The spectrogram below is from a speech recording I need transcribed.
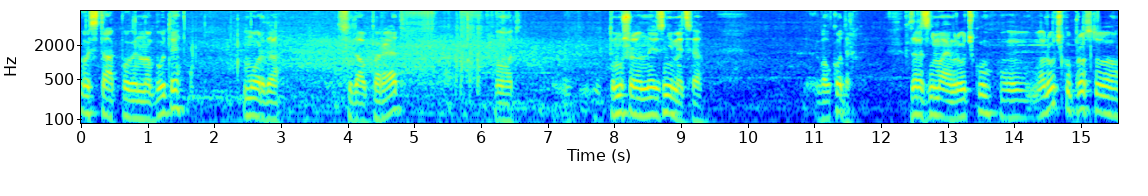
Ось так повинно бути. Морда сюди вперед. От. Тому що не зніметься валкодер. Зараз знімаємо ручку. Е, Ручку просто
